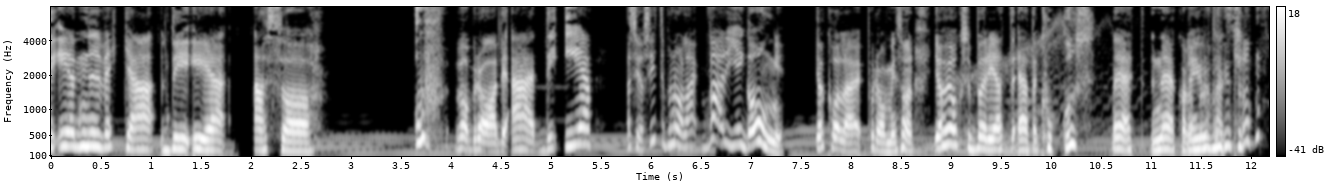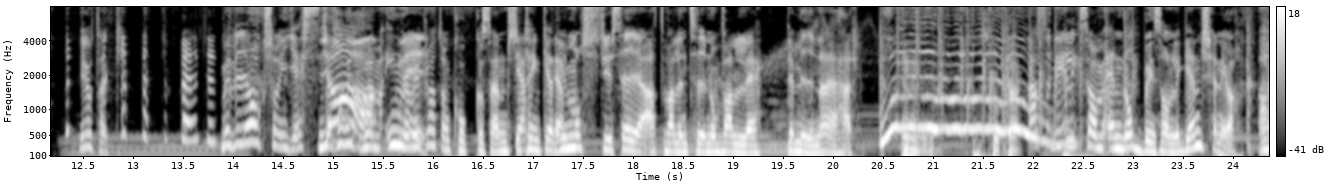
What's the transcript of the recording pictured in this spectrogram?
Det är en ny vecka. Det är alltså... Uff, vad bra det är. Det är... Alltså jag sitter på nollan varje gång jag kollar på Robinson. Jag har också börjat äta kokos när jag, när jag kollar på Robinson. Jo tack. Men vi har också en gäst. Ja! Glömma, innan Nej. vi pratar om kokosen så Ja, tänker jag att ja. vi måste ju säga att Valentino Valle Demina är här. Tack. Alltså det är liksom en Robinson-legend känner jag. Ja,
